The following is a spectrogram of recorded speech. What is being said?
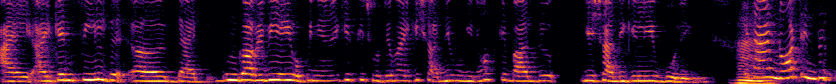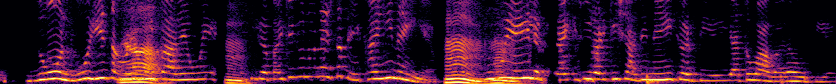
I I can feel that uh, that उनका अभी भी यही ओपिनियन है कि इसके छोटे भाई की शादी होगी ना उसके बाद ये शादी के लिए बोलेगी but I am not in the zone वो ये समझ yeah. नहीं पा रहे हुए hmm. नहीं कर पाए क्योंकि उन्होंने ऐसा देखा ही नहीं है hmm. उनको hmm. यही लगता है कि जो लड़की शादी नहीं करती है या तो वो आवारा होती है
